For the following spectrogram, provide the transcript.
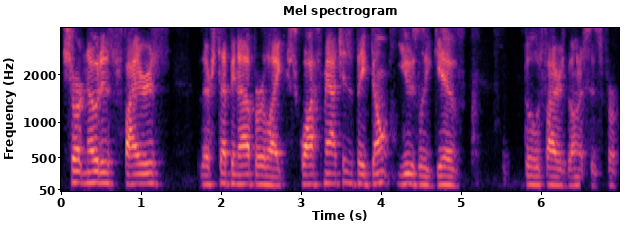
short notice fighters, they're stepping up or like squash matches. They don't usually give those fighters bonuses for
